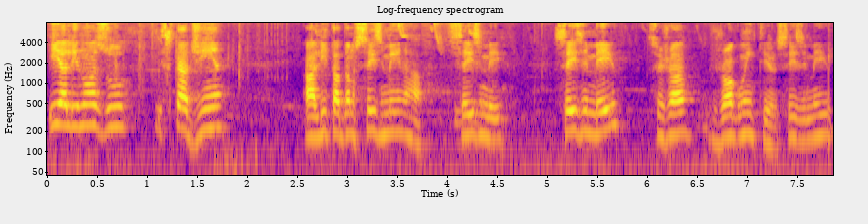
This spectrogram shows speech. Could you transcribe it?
E ali no azul, escadinha. Ali tá dando 6,5, né, Rafa? 6,5. 6,5, você já joga o inteiro. 6,5,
